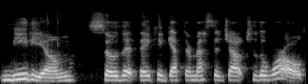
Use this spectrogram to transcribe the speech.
medium so that they could get their message out to the world.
